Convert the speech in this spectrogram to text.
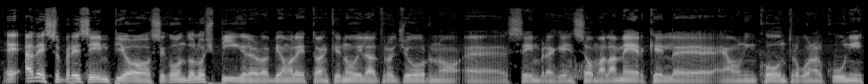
Eh, adesso, per esempio, secondo lo Spiegel, lo abbiamo letto anche noi l'altro giorno, eh, sembra che insomma, la Merkel eh, ha un incontro con alcuni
